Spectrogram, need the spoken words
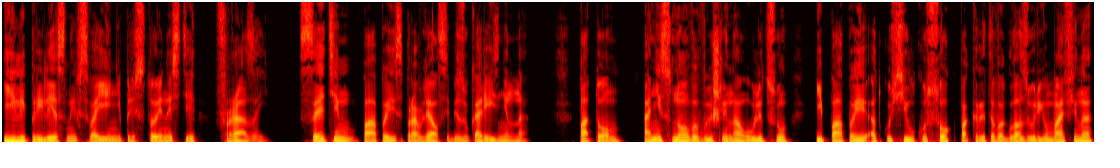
или прелестной в своей непристойности фразой. С этим папа исправлялся безукоризненно. Потом они снова вышли на улицу и папой откусил кусок покрытого глазурью маффина,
